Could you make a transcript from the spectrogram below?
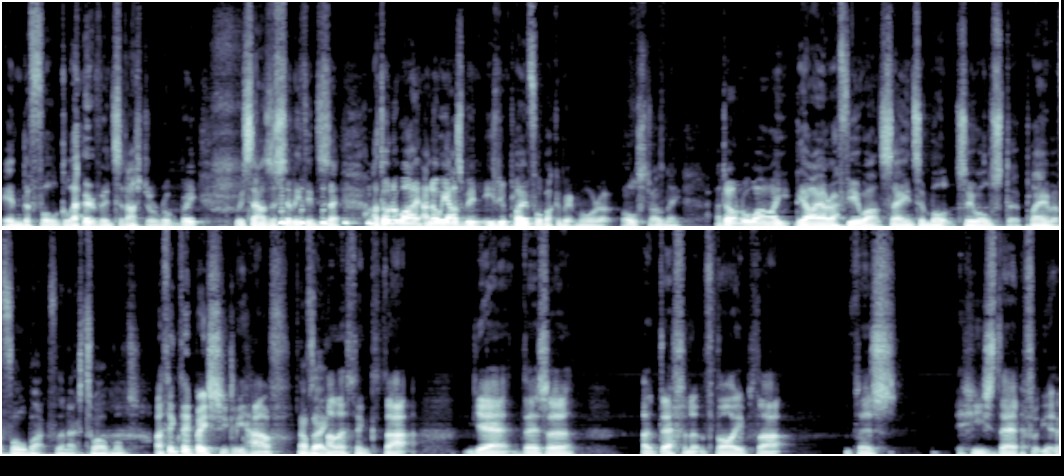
in the full glare of international rugby, which sounds a silly thing to say. I don't know why. I know he has been. He's been playing fullback a bit more at Ulster, hasn't he? I don't know why the IRFU aren't saying to to Ulster play him at fullback for the next twelve months. I think they basically have. Have they? And I think that yeah, there's a a definite vibe that there's he's there for yeah,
